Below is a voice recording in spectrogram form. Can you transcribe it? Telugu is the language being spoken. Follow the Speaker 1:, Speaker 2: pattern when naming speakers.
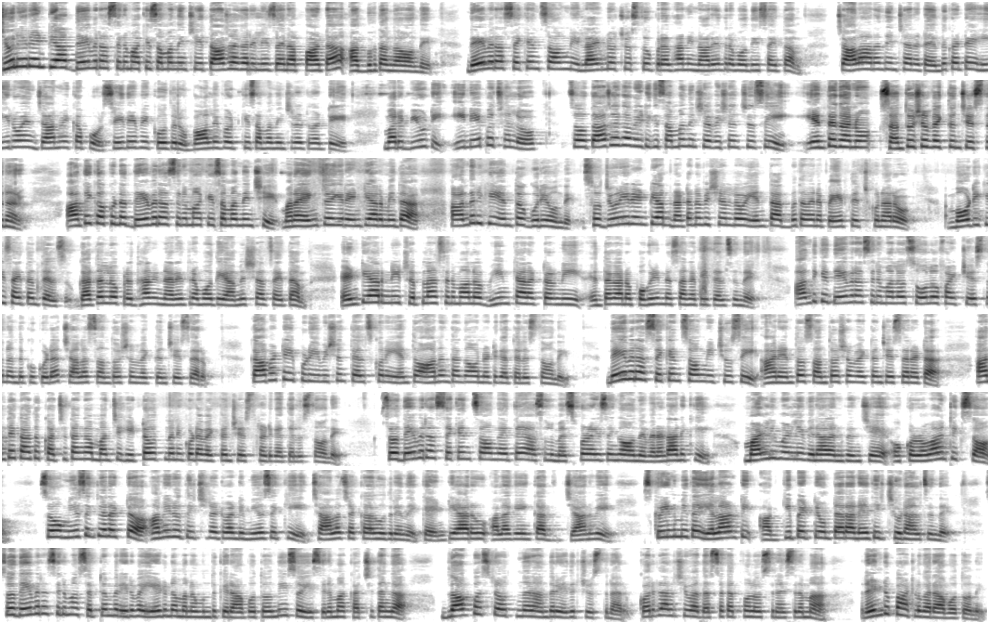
Speaker 1: జూనియర్ ఎన్టీఆర్ దేవరా సినిమాకి సంబంధించి తాజాగా రిలీజ్ అయిన పాట అద్భుతంగా ఉంది. దేవరా సెకండ్ సాంగ్ని లైవ్లో చూస్తూ ప్రధాని నరేంద్ర మోదీ సైతం చాలా ఆనందించారట. ఎందుకంటే హీరోయిన్ జాన్వీ కపూర్ శ్రీదేవి కూతురు బాలీవుడ్కి సంబంధించినటువంటి మరి బ్యూటీ ఈ నేపథ్యంలో సో తాజాగా వీటికి సంబంధించిన విషయం చూసి ఎంతగానో సంతోషం వ్యక్తం చేస్తున్నారు. అంతేకాకుండా దేవరా సినిమాకి సంబంధించి మన యంగ్ టైగర్ ఎన్టీఆర్ మీద అందరికీ ఎంతో గురి ఉంది. సో జూనియర్ ఎన్టీఆర్ నటన విషయంలో ఎంత అద్భుతమైన పేరు తెచ్చుకున్నారో మోడీకి సైతం తెలుసు. గతంలో ప్రధాని నరేంద్ర మోదీ అమిత్ షా సైతం ఎన్టీఆర్ని ట్రిపుల్ ఆర్ సినిమాలో భీమ్ క్యారెక్టర్ని ఎంతగానో పొగిడిన సంగతి తెలిసిందే. అందుకే దేవరా సినిమాలో సోలో ఫైట్ చేస్తున్నందుకు కూడా చాలా సంతోషం వ్యక్తం చేశారు. కాబట్టి ఇప్పుడు ఈ విషయం తెలుసుకుని ఎంతో ఆనందంగా ఉన్నట్టుగా తెలుస్తోంది. దేవరా సెకండ్ సాంగ్ని చూసి ఆయన ఎంతో సంతోషం వ్యక్తం చేశారట. అంతేకాదు ఖచ్చితంగా మంచి హిట్ అవుతుందని కూడా వ్యక్తం చేస్తున్నట్టుగా తెలుస్తోంది. సో దేవరా సెకండ్ సాంగ్ అయితే అసలు మెస్పరైజింగ్గా ఉంది వినడానికి. మళ్ళీ మళ్ళీ వినాలనిపించే ఒక romantic song so music director Anirudh ఇచ్చినటువంటి మ్యూజిక్కి చాలా చక్కగా కుదిరింది. ఇక ఎన్టీఆర్ అలాగే ఇంకా జాన్వి స్క్రీన్ మీద ఎలాంటి అగ్గి పెట్టి ఉంటారు అనేది చూడాల్సిందే. సో దేవర సినిమా సెప్టెంబర్ ఇరవై ఏడున మన ముందుకి రాబోతోంది. సో ఈ సినిమా ఖచ్చితంగా బ్లాక్ బస్టర్ అవుతుందని అందరూ ఎదురు చూస్తున్నారు. కొరటాల శివ దర్శకత్వంలో వస్తున్న సినిమా రెండు పాటలుగా రాబోతోంది.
